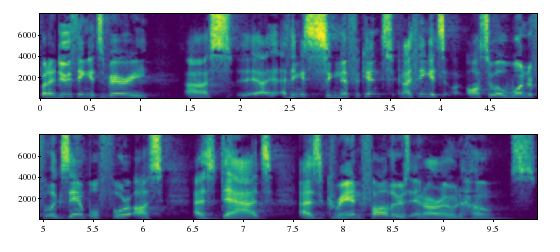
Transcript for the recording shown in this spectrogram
but I do think it's very, uh, I think it's significant. And I think it's also a wonderful example for us as dads, as grandfathers in our own homes,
